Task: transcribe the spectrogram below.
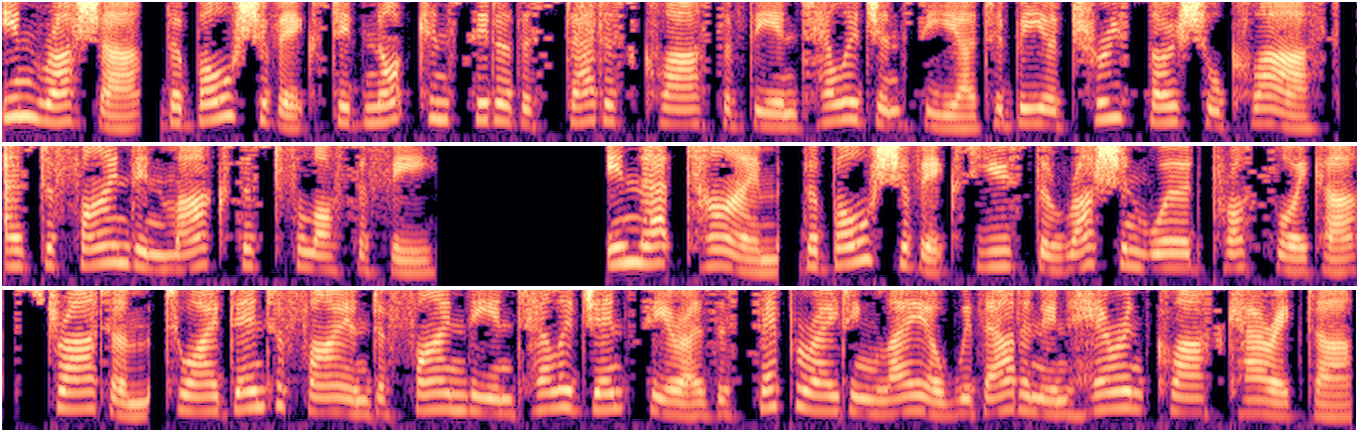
In Russia, the Bolsheviks did not consider the status class of the intelligentsia to be a true social class, as defined in Marxist philosophy. In that time, the Bolsheviks used the Russian word prosloika stratum to identify and define the intelligentsia as a separating layer without an inherent class character.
